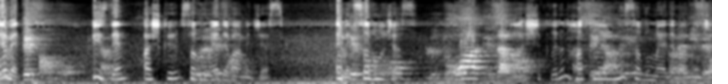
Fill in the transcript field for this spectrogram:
Evet, biz de aşkı savunmaya devam edeceğiz. Evet savunacağız. Aşıkların haklarını savunmaya devam edeceğiz.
